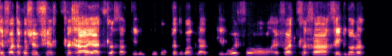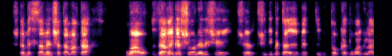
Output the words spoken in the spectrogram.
איפה אתה חושב שאצלך היה הצלחה, כאילו, בתור כדורגלן, כאילו, איפה, איפה ההצלחה הכי גדולה, שאתה מסמן, שאתה אמרת, וואו, זה הרגע שעולה לי שלי בתור כדורגלן.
